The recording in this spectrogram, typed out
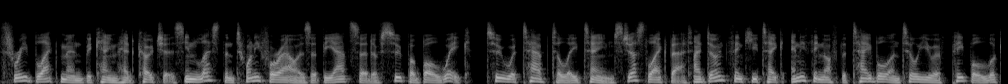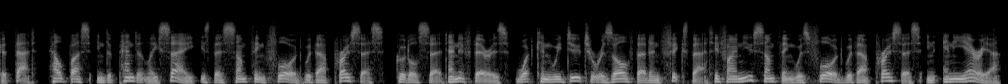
three black men became head coaches. In less than 24 hours at the outset of Super Bowl week, two were tabbed to lead teams. Just like that, I don't think you take anything off the table until you have people look at that, help us independently say, is there something flawed with our process, Goodell said. And if there is, what can we do to resolve that and fix that? If I knew something was flawed with our process in any area,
